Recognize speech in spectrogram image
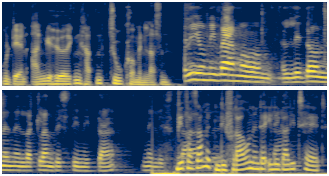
und deren Angehörigen hatten zukommen lassen. Riunivamo le donne nella clandestinità wir versammelten die Frauen in der Illegalität,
